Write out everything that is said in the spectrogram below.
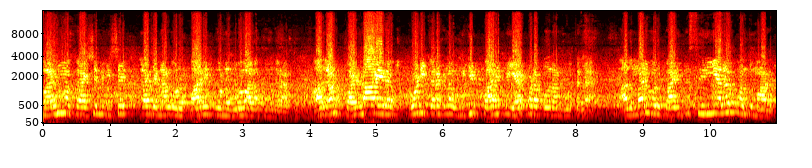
மர்ம காய்ச்சல் விசை காய்ச்சல்னால் ஒரு பாதிப்பு ஒண்ணு உருவாக போகுதுறாங்க அதனால் பல்லாயிரம் கோடிக்கணக்கில் உயிர் பாதிப்பு ஏற்பட போகுதுன்னு கொடுத்தல. அது மாதிரி ஒரு பாதிப்பு சிறிய அளவுக்கு வந்து மாறும்.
